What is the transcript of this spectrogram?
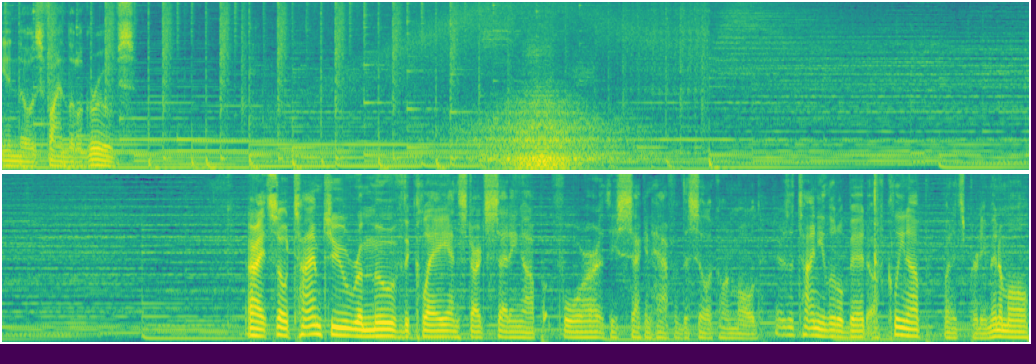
in those fine little grooves. All right, so time to remove the clay and start setting up for the second half of the silicone mold. There's a tiny little bit of cleanup, but it's pretty minimal.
